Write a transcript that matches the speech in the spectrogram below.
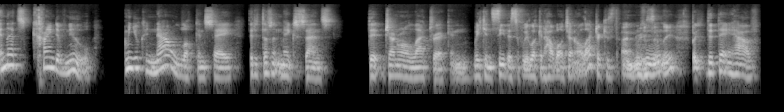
And that's kind of new. I mean, you can now look and say that it doesn't make sense that General Electric, and we can see this if we look at how well General Electric has done Mhm. recently, but that they have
